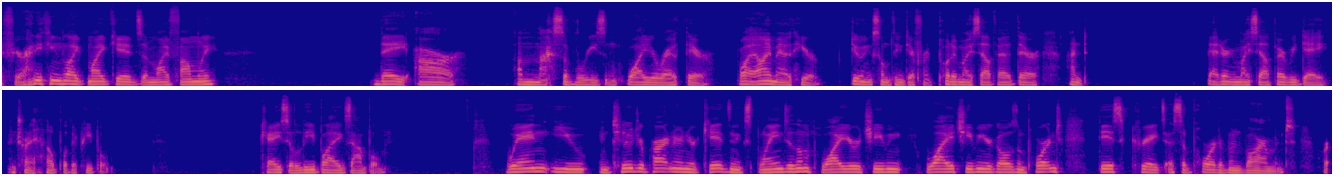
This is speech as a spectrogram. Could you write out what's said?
if you're anything like my kids and my family, they are a massive reason why you're out there, why I'm out here doing something different, putting myself out there and bettering myself every day and trying to help other people. Okay, so lead by example when you include your partner and your kids and explain to them why you're achieving why achieving your goal is important this creates a supportive environment where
